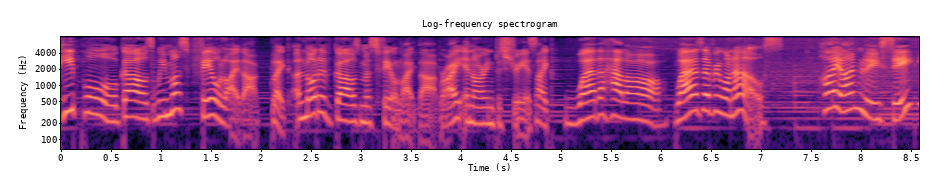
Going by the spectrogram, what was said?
people or girls, we must feel like that. Like a lot of girls must feel like that, right? In our industry. It's like, where the hell are, where's everyone else? Hi, I'm Lucy.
